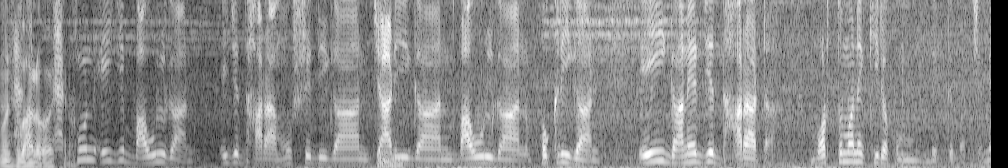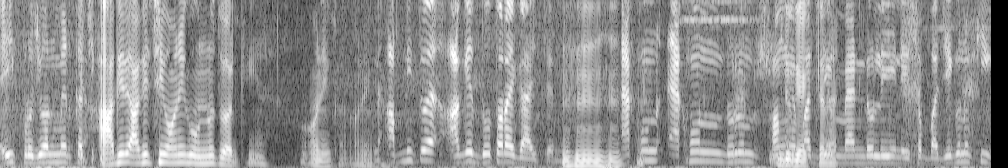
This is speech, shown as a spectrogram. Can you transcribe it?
মানুষকে ভালোবাসা। এখন এই যে বাউল গান এই যে ধারা মুর্শিদি গান জারি গান বাউল গান ফকরি গান এই গানের যে ধারাটা বর্তমানে কি রকম দেখতে পাচ্ছেন? এই প্রজন্মের কাছে আগের আগে চেয়ে অনেক উন্নত আর কি। অনেক অনেক। আপনি তো আগে দোতারায় গাইতেন। এখন এখন ধরুন সঙ্গে একতারা। ম্যান্ডোলিন এইসব বাজে এগুলো কি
